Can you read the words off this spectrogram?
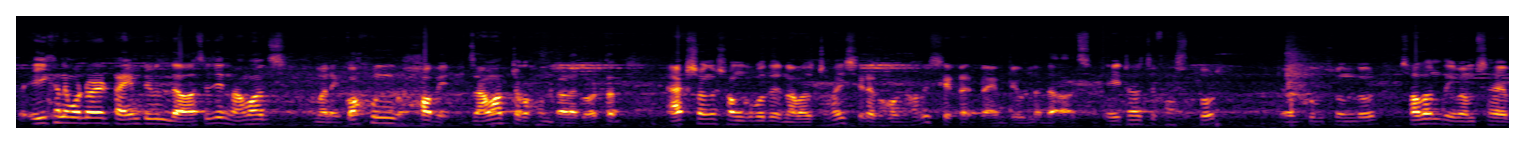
তো এইখানে মোটামুটি টাইম টেবিল দেওয়া আছে যে নামাজ মানে কখন হবে, জামাতটা কখন দাঁড়াবে, অর্থাৎ একসঙ্গে সঙ্গপদের নামাজটা হয়, সেটা কখন হবে, সেটা টাইম টেবিলটা দেওয়া আছে। এইটা হচ্ছে ফার্স্ট ফ্লোর খুব সুন্দর। সাধারণত ইমাম সাহেব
